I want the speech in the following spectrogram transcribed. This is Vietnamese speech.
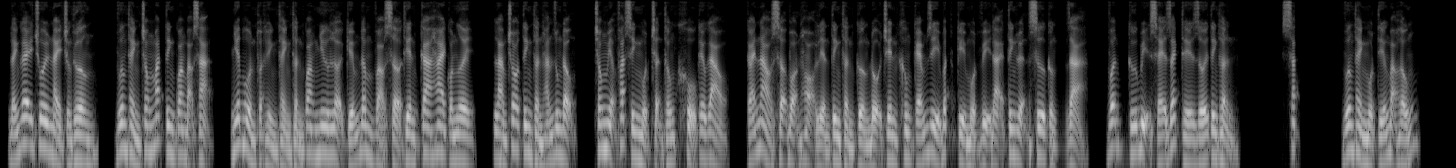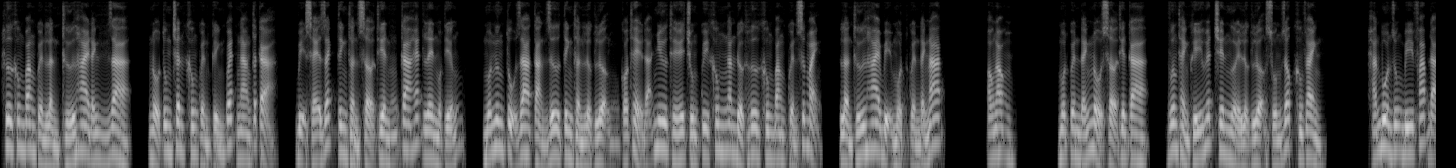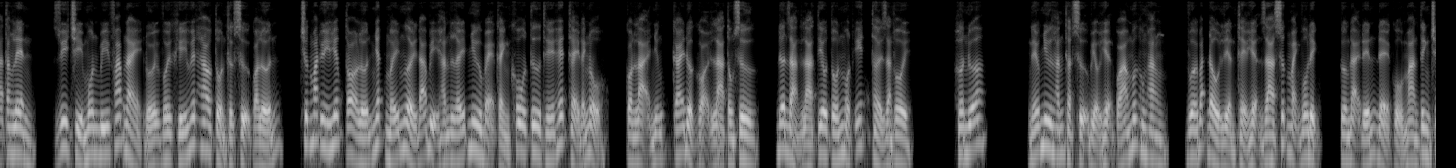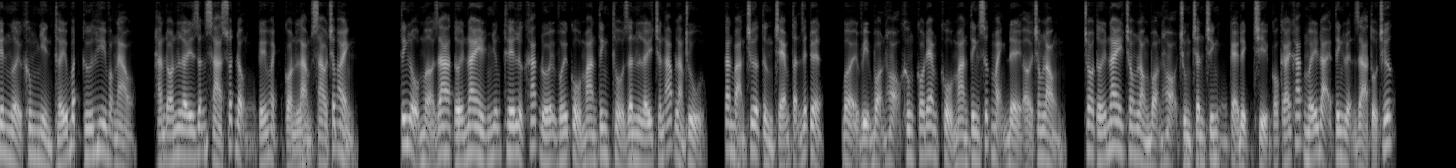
Đánh gãy trôi này trường thương, vương thành trong mắt tinh quang bạo xạ, nhiếp hồn thuật hình thành thần quang như lợi kiếm đâm vào sở thiên ca hai con người, làm cho tinh thần hắn rung động trong miệng phát sinh một trận thống khổ kêu gào, cái nào sợ bọn họ liền tinh thần cường độ trên không kém gì bất kỳ một vị đại tinh luyện sư cường giả, vẫn cứ bị xé rách thế giới tinh thần. Sắt. Vương thành một tiếng bạo hống, hư không băng quyền lần thứ hai đánh ra, nổ tung chân không quyền kình quét ngang tất cả, bị xé rách tinh thần sở thiên ca hét lên một tiếng, muốn ngưng tụ ra tàn dư tinh thần lực lượng có thể đã như thế chúng quy không ngăn được hư không băng quyền sức mạnh, lần thứ hai bị một quyền đánh nát. Ông long một quyền đánh nổ sở thiên ca, vương thành khí huyết trên người lực lượng xuống dốc không phanh. Hắn buôn dung bí pháp đã tăng lên duy trì môn bí pháp này đối với khí huyết hao tổn thực sự quá lớn, trước mắt uy hiếp to lớn nhất mấy người đã bị hắn lấy như bẻ cảnh khô tư thế hết thể đánh nổ, còn lại những cái được gọi là tông sư, đơn giản là tiêu tốn một ít thời gian thôi. Hơn nữa, nếu như hắn thật sự biểu hiện quá mức hung hăng, vừa bắt đầu liền thể hiện ra sức mạnh vô địch, cường đại đến để cổ man tinh trên người không nhìn thấy bất cứ hy vọng nào, hắn đón lấy dẫn xà xuất động kế hoạch còn làm sao chấp hành. Tinh lộ mở ra tới nay những thế lực khác đối với cổ man tinh thổ dân lấy chấn áp làm chủ, căn bản chưa từng chém tận giết tuyệt bởi vì bọn họ không có đem cổ man tinh sức mạnh để ở trong lòng, cho tới nay trong lòng bọn họ trùng chân chính kẻ địch chỉ có cái khác mấy đại tinh luyện giả tổ chức.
